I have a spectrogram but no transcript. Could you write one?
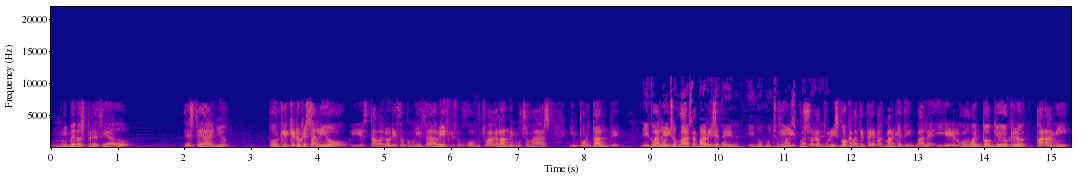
muy menospreciado este año, porque creo que salió y estaba el Horizon, como dice David, que es un juego mucho más grande, mucho más importante y con mucho más marketing. Y con mucho más marketing. el turismo que va a tener más marketing, ¿vale? Y el Ghostwire Tokyo, yo creo, para mí,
